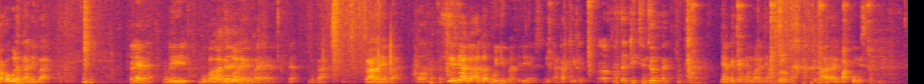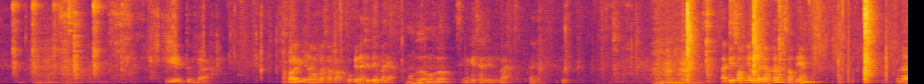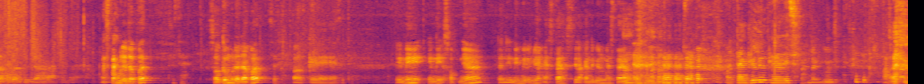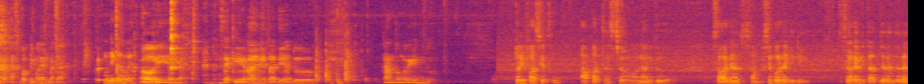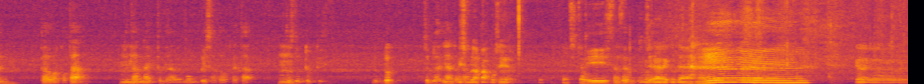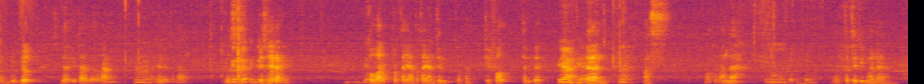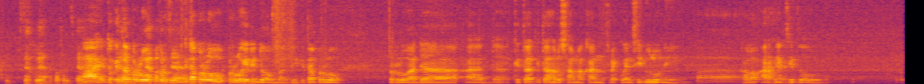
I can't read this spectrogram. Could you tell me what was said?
Merokok boleh nggak nih mbak? Boleh, Mbak? Dibuka aja boleh ya. nih mbak ya? Buka. Celananya mbak. Oh, dia dia agak agak bunyi mbak, jadi harus diangkat dikit. Rada dijunjung, Mbak. Nah, jangan kenceng mbak, nanti ambrol mbak. Dimarahin Pak Kumis nih. Gitu mbak. Apalagi kita mau bahas apa? Aku pindah situ ya mbak ya. Monggo, monggo. Sini geser sini mbak. Oh, iya. Tadi sopnya udah dapet sopnya? Sudah, sudah. Sudah. Es teh udah dapet? Sogem udah dapat? Oke. Ini ini sopnya dan ini minumnya es teh. Silakan diminum es teh. Padang dulu, guys. Pandang dulu. Asbak asbak di mana Mbak? Menikah, Mbak? Oh iya ya. Saya kira ini tadi aduh kantong rindu. Privasi itu apa dan sejauh mana gitu. Soalnya simpelnya gini. Misalkan kita jalan-jalan ke luar kota, kita Hmm. naik kendaraan umum bis atau kereta, Hmm. terus duduk di duduk sebelahnya ada Di sebelah Pak Kusir. Di stasiun kerja. dari kuda. Hmm. Ya, ya, ya, ya. Kan duduk sebelah kita ada orang, Hmm. namanya nggak kenal. Terus biasanya kan sekali. Ya. keluar pertanyaan-pertanyaan di, apa default template Ya, ya. dan Nah. mas mau ke mana Hmm. mau kerja di mana sudah kuliah apa kerja Ah itu kita Ya, perlu per- kita perlu perlu ini dong berarti kita perlu perlu ada ada kita kita harus samakan frekuensi dulu nih. Ah, kalau arahnya ke situ.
